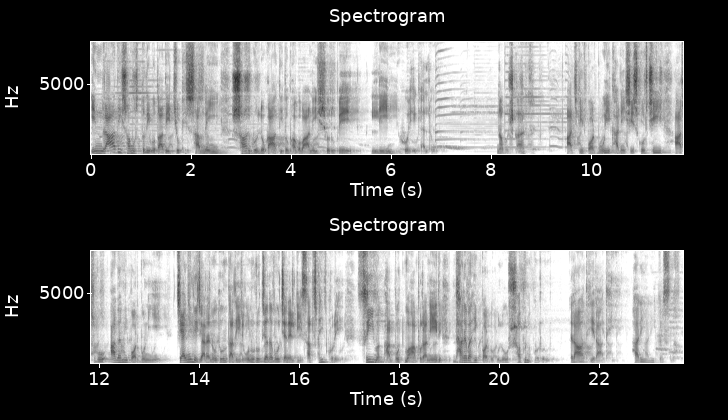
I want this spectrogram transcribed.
ইন্দ্রাদি সমস্ত দেবতাদের চোখের সামনেই সর্বলোকাতীত ভগবানের স্বরূপে লীন হয়ে গেল। নমস্কার। আজকের পর্ব এখানে শেষ করছি। আসব আগামী পর্ব নিয়ে। চ্যানেলে যারা নতুন, তাদের অনুরোধ জানাব চ্যানেলটি সাবস্ক্রাইব করে শ্রীমদ্ ভাগবত মহাপুরাণের ধারাবাহিক পর্বগুলো শ্রবণ করুন। রাধে রাধে। হরে কৃষ্ণ।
